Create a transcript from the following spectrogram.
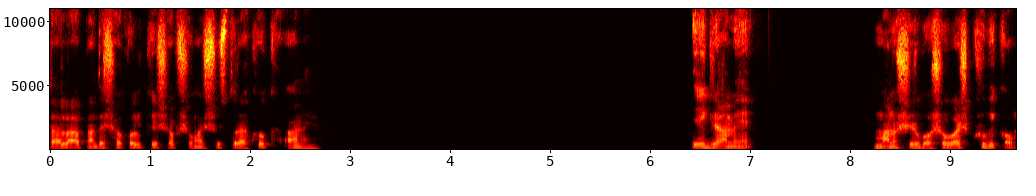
তাআলা আপনাদের সকলকে সবসময় সুস্থ রাখুক, আমিন। এই গ্রামে মানুষের বসবাস খুবই কম,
